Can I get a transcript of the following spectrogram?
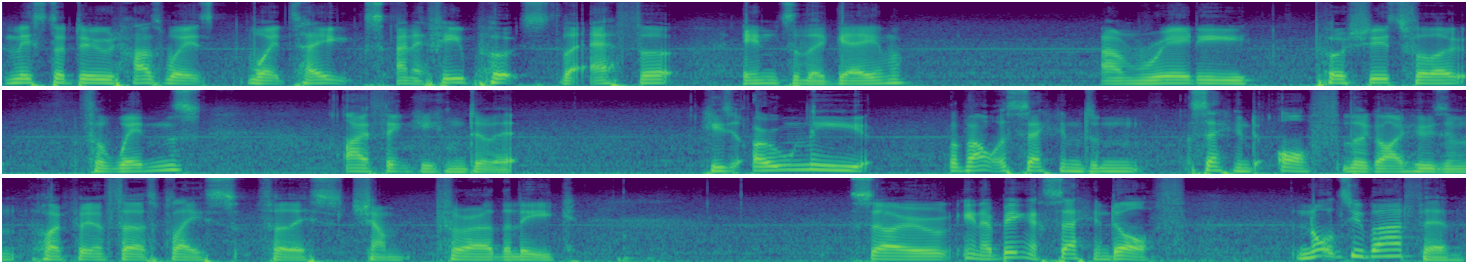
Mr. Dude has what, what it takes, and if he puts the effort into the game, and really pushes for for wins, I think he can do it. He's only about a second and second off the guy who's in who I put in first place for this champ for uh, the league. So you know, being a second off, not too bad for him.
